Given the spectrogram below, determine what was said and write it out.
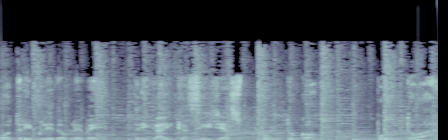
o www.trigaycasillas.com.ar.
